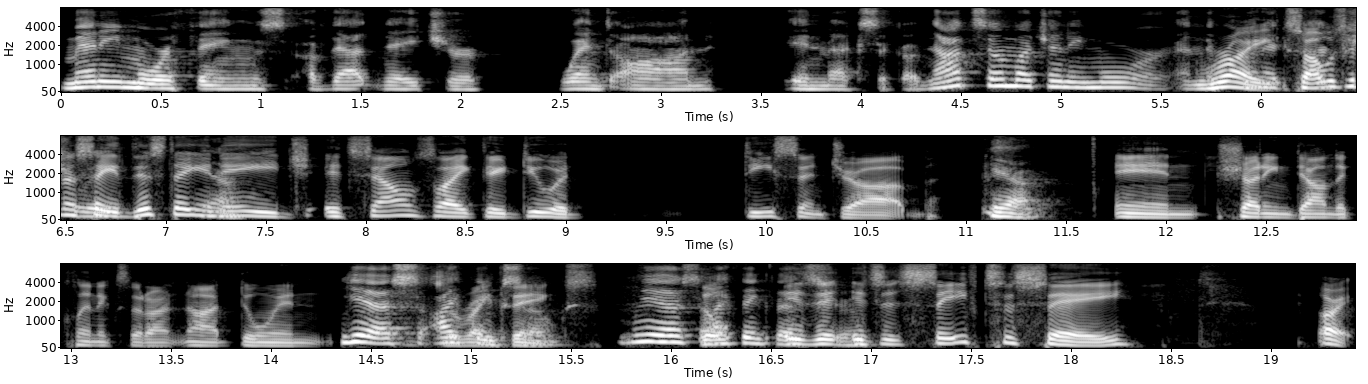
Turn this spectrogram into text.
many more things of that nature went on in Mexico. Not so much anymore. And right. So I was going to say, this day and age, it sounds like they do a decent job. Yeah. In shutting down the clinics that are not doing yes, the I right think things. So. Yes, so I think that's is it true. is it safe to say? All right.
